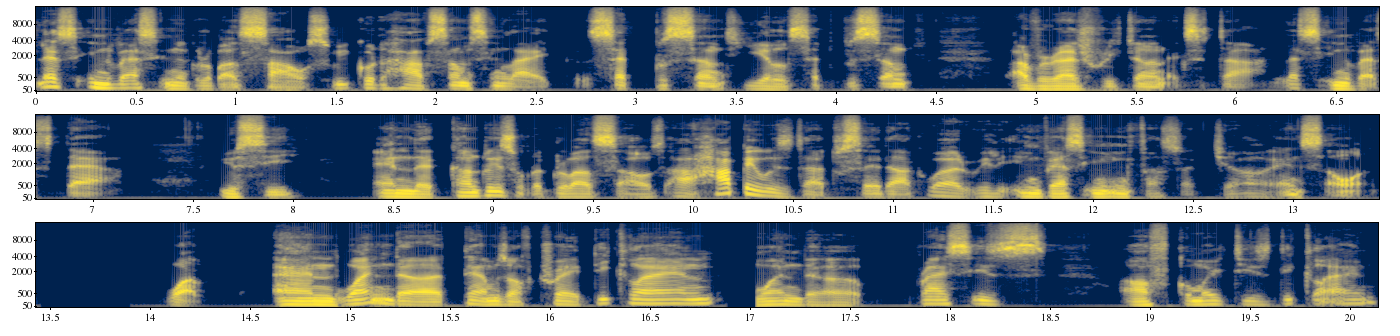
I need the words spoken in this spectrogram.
let's invest in the global south. We could have something like 7% yield, 7% average return, etc. Let's invest there, you see. And the countries of the global south are happy with that to say that, well, we'll invest in infrastructure and so on. Well, and when the terms of trade decline, when the prices of commodities decline,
